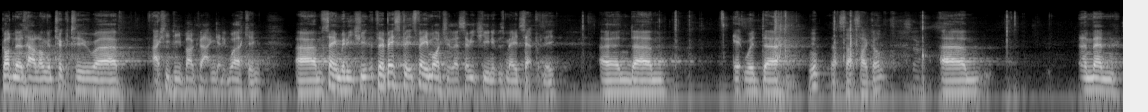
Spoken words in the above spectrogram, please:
God knows how long it took to uh, actually debug that and get it working. Um, same with each unit. So basically, it's very modular. So each unit was made separately, and um, it would. Uh, oop, that's that side gone. Um, and then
